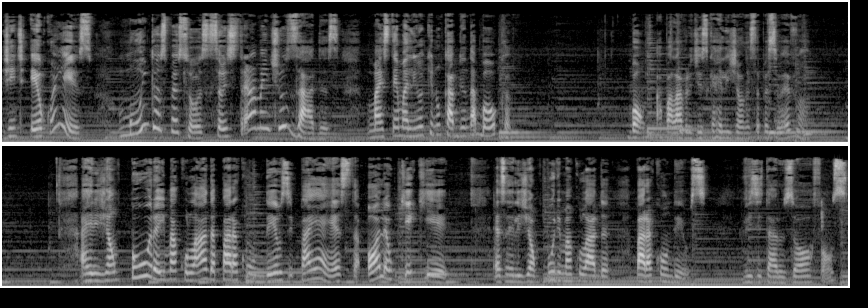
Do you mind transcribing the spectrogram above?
Gente, eu conheço muitas pessoas que são extremamente usadas, mas tem uma língua que não cabe dentro da boca. Bom, a palavra diz que a religião dessa pessoa é vã. A religião pura e imaculada para com Deus e Pai é esta. Olha o que, que é essa religião pura e imaculada para com Deus. Visitar os órfãos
